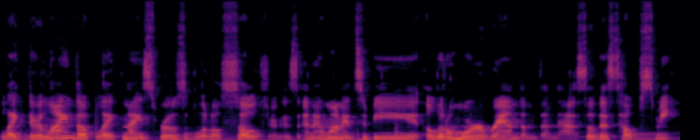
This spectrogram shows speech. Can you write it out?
like they're lined up like nice rows of little soldiers and I want it to be a little more random than that so this helps me.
